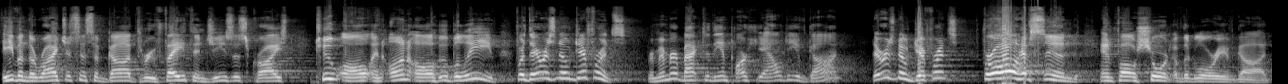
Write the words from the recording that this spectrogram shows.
even the righteousness of God through faith in Jesus Christ to all and on all who believe. For there is no difference. Remember back to the impartiality of God? There is no difference, for all have sinned and fall short of the glory of God,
